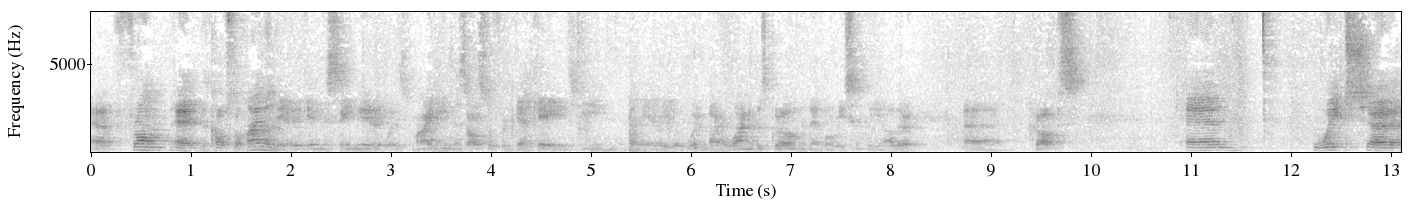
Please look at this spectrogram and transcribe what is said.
uh, from uh, the coastal highland area, again, the same area was mining has also for decades been an area where marijuana was grown, and then more recently other uh, crops, um, which uh,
